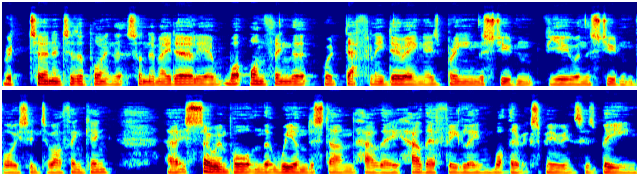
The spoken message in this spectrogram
returning to the point that Sunday made earlier, what one thing that we're definitely doing is bringing the student view and the student voice into our thinking. Uh, it's so important that we understand how they how they're feeling, what their experience has been,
